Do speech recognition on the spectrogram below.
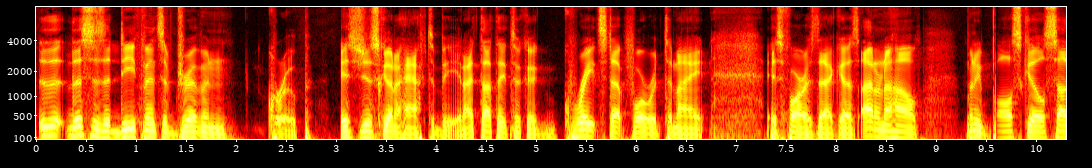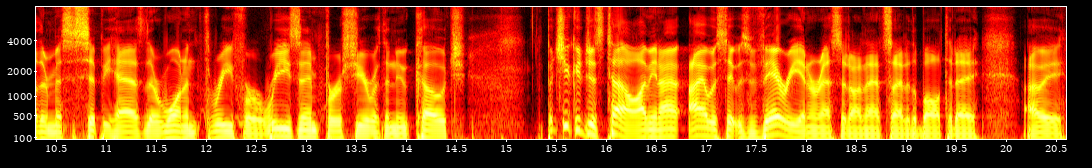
this is a defensive driven group it's just going to have to be. And I thought they took a great step forward tonight as far as that goes. I don't know how many ball skills Southern Mississippi has. They're one and three for a reason. First year with a new coach. But you could just tell. I mean, I, Iowa State was very interested on that side of the ball today. I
